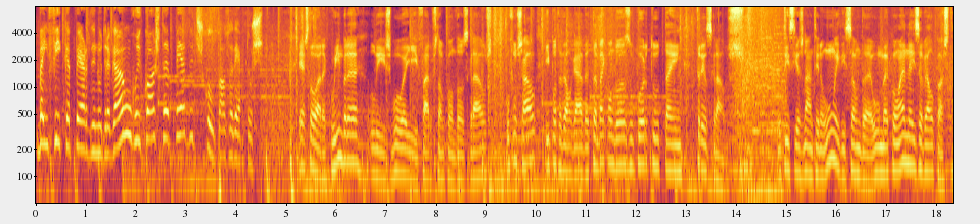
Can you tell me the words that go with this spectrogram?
Benfica perde no Dragão, Rui Costa pede desculpa aos adeptos. Esta hora, Coimbra, Lisboa e Faro estão com 12 graus. O Funchal e Ponta Delgada também com 12. O Porto tem 13 graus. Notícias na Antena 1, edição da UMA com Ana Isabel Costa.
